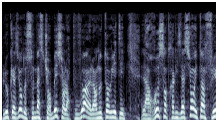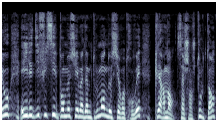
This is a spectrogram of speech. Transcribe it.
l'occasion de se masturber sur leur pouvoir et leur notoriété. La recentralisation est un fléau et il est difficile pour monsieur et madame tout le monde de s'y retrouver. Clairement, ça change tout le temps.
